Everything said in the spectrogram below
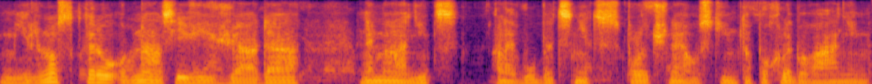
Mírnost, kterou od nás Ježíš žádá, nemá nic, ale vůbec nic společného s tímto pochlebováním,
